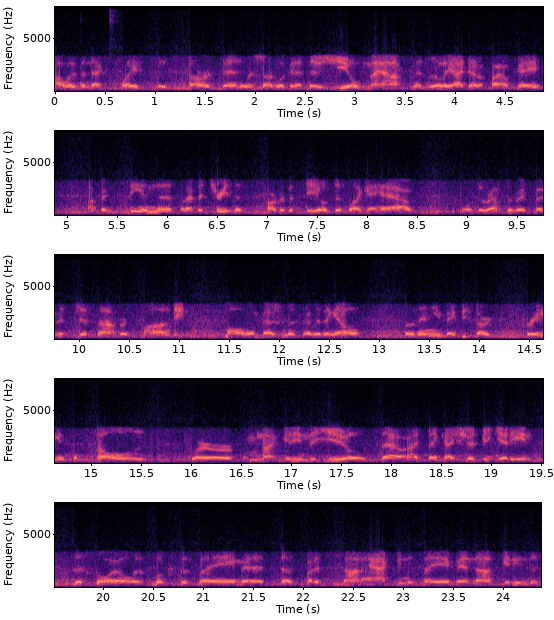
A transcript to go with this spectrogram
Probably the next place to start then was start looking at those yield maps and really identify, okay, I've been seeing this and I've been treating this part of the field just like I have well, the rest of it, but it's just not responding. All the measurements, everything else. So then you maybe start creating some zones where I'm not getting the yield that I think I should be getting. This soil it looks the same, and it does, but it's not acting the same and not getting the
